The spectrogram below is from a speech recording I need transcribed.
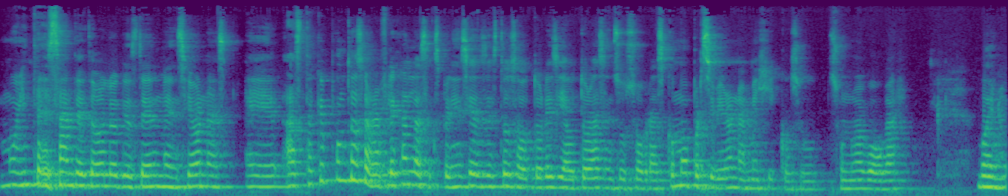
Muy interesante todo lo que ustedes mencionan. Eh, ¿Hasta qué punto se reflejan las experiencias de estos autores y autoras en sus obras? ¿Cómo percibieron a México, su, su nuevo hogar? Bueno,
